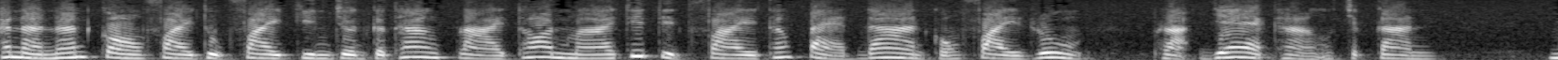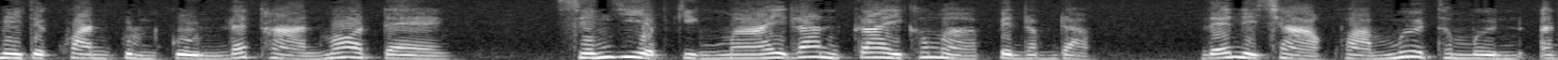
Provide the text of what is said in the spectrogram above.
ขณะนั้นกองไฟถูกไฟกินจนกระทั่งปลายท่อนไม้ที่ติดไฟทั้งแปดด้านของไฟรุ่งพระแยกห่างออกจากกัน มีแต่ควันกลุ่นๆและฐานมอดแดง เสียงเหยียบกิ่งไม้รั่นใกล้เข้ามาเป็นลำดับ และในฉากความมืดทะมึนอัน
